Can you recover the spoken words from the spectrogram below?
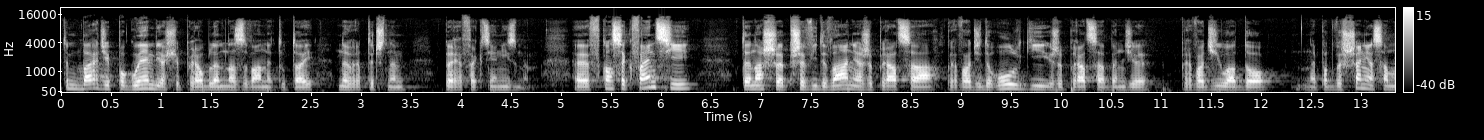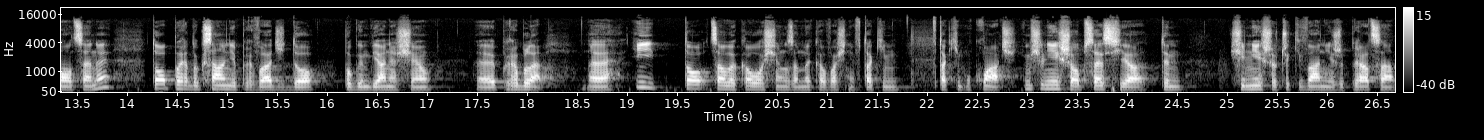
tym bardziej pogłębia się problem nazywany tutaj neurotycznym perfekcjonizmem. E, w konsekwencji te nasze przewidywania, że praca prowadzi do ulgi, że praca będzie prowadziła do podwyższenia samooceny, to paradoksalnie prowadzi do pogłębiania się e, problemu. E, I to całe koło się zamyka właśnie w takim, w takim układzie. Im silniejsza obsesja, tym silniejsze oczekiwanie, że praca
